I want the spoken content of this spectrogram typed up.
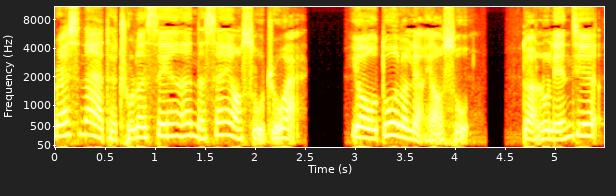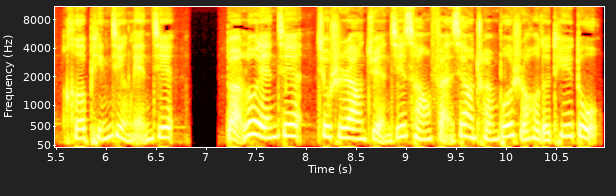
ResNet 除了 CNN 的三要素之外，又多了两要素。短路连接和瓶颈连接，短路连接就是让卷积层反向传播时候的梯度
